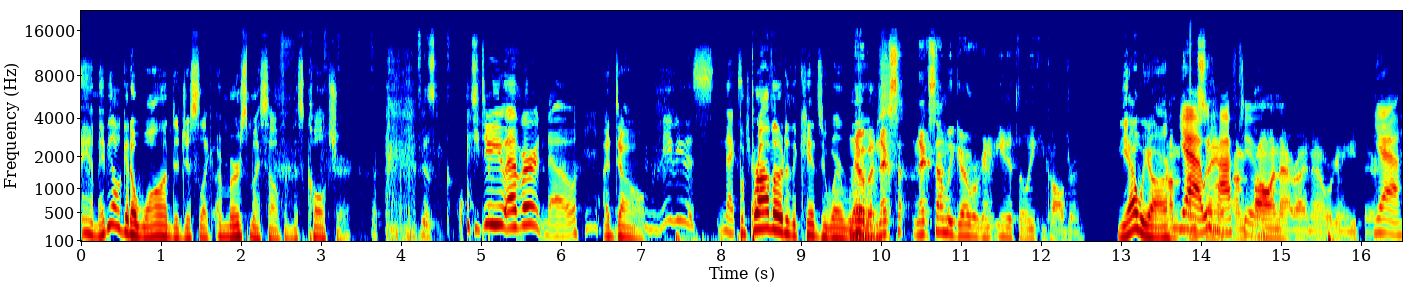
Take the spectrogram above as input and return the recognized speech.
man, maybe I'll get a wand to just like immerse myself in this culture. This culture. do you ever? No. I don't. Maybe this next. But trip. bravo to the kids who wear robes. No, but next next time we go, we're gonna eat at the Leaky Cauldron. yeah, we are. I'm, Yeah, I'm we saying- have I'm to. calling that right now. We're gonna eat there. Yeah.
